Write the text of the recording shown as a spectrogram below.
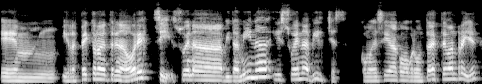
Em, y respecto a los entrenadores, sí, suena Vitamina y suena Vilches. Como decía, como preguntaba Esteban Reyes,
